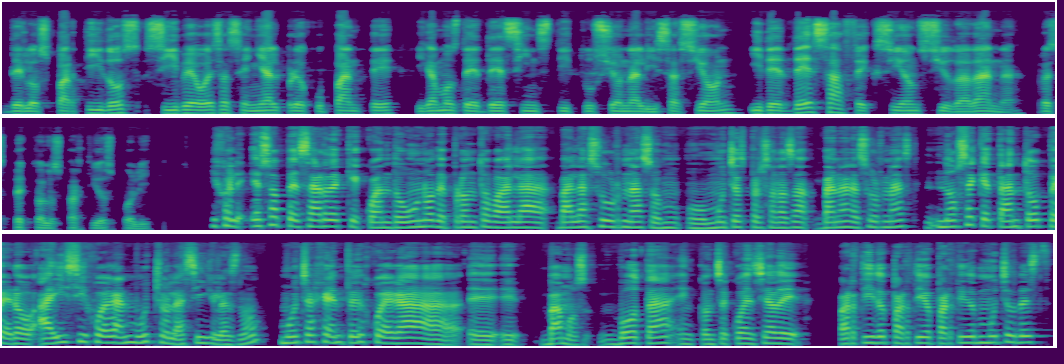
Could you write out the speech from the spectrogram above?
de los partidos, sí veo esa señal preocupante, digamos, de desinstitucionalización y de desafección ciudadana respecto a los partidos políticos. Híjole, eso a pesar de que cuando uno de pronto va a, la, va a las urnas o, muchas personas van a las urnas, no sé qué tanto, pero ahí sí juegan mucho las siglas, ¿no? Mucha gente juega, eh, eh, vamos, vota en consecuencia de partido, partido, partido, muchas veces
